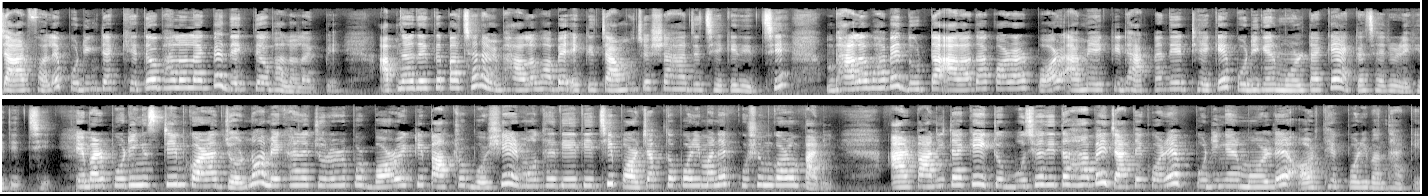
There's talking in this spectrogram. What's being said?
যার ফলে পুডিংটা খেতেও ভালো লাগবে, দেখতেও ভালো লাগবে। আপনারা দেখতে পাচ্ছেন, আমি ভালোভাবে একটি চামচের সাহায্যে ছেঁকে দিচ্ছি ভালোভাবে দুধটা আলাদা করার পর আমি একটি ঢাকনা দিয়ে ঢেকে পুডিংয়ের মোলটাকে একটা সাইডে রেখে দিচ্ছি। এবার পুডিং স্টিম করার জন্য আমি এখানে চুলোর উপর বড় একটি পাত্র বসিয়ে এর মধ্যে দিয়ে দিচ্ছি পর্যাপ্ত পরিমাণের কুসুম গরম পানি। আর পানিটাকে একটু বুঝে দিতে হবে যাতে করে পুডিংয়ের মোল্ডের অর্ধেক পরিমাণ থাকে।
